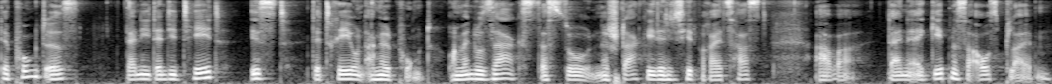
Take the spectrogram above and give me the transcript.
der Punkt ist, deine Identität ist der Dreh- und Angelpunkt. Und wenn du sagst, dass du eine starke Identität bereits hast, aber deine Ergebnisse ausbleiben,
